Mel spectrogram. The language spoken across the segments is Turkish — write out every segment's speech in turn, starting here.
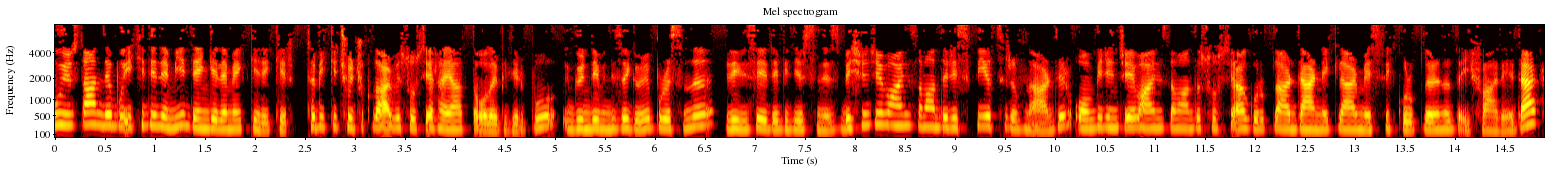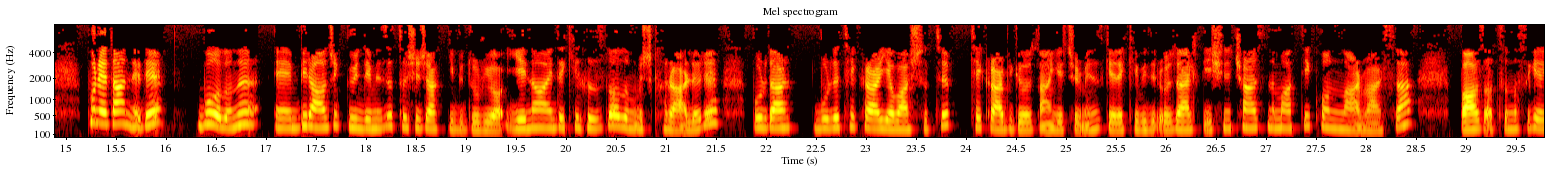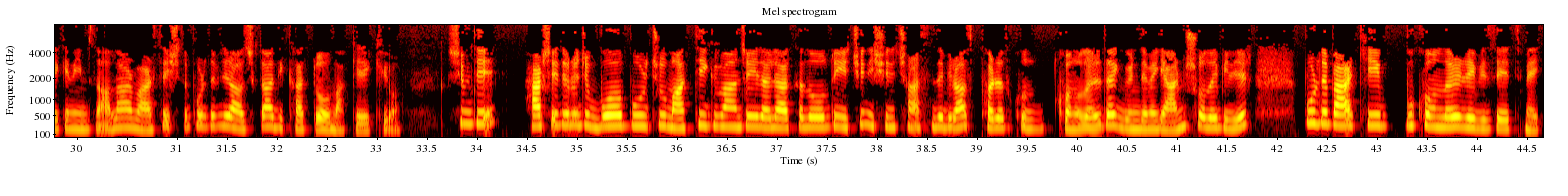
Bu yüzden de bu iki dinamiği dengelemek gerekir. Tabii ki çocuklar ve sosyal hayatta olabilir bu. Gündeminize göre burasını revize edebilirsiniz. Beşinci ev aynı zamanda riskli yatırımlardır. On birinci ev aynı zamanda sosyal gruplar, dernekler, meslek gruplarını da ifade eder. Bu nedenle de bu alanı e, birazcık gündemimize taşıyacak gibi duruyor. Yeni aydaki hızlı alınmış kararları burada burada tekrar yavaşlatıp tekrar bir gözden geçirmeniz gerekebilir. Özellikle işin içerisinde maddi konular varsa bazı atılması gereken imzalar varsa işte burada birazcık daha dikkatli olmak gerekiyor. Şimdi her şeyden önce boğa burcu maddi güvence ile alakalı olduğu için işin içerisinde biraz para konuları da gündeme gelmiş olabilir. Burada belki bu konuları revize etmek,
